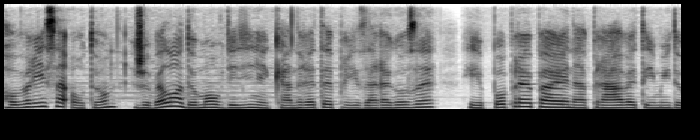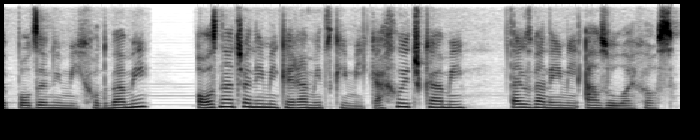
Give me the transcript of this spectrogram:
Hovorí sa o tom, že veľa domov v dedine Canrete pri Zaragoze je poprepájená práve týmito podzemnými chodbami, označenými keramickými kachličkami, tzv. azulechos.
